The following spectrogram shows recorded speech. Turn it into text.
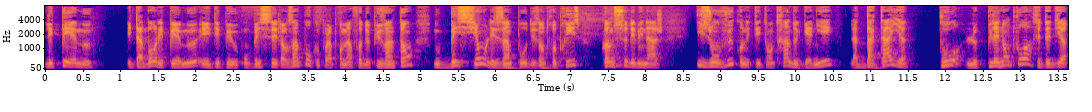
les PME Et d'abord les PME et les TPE qui ont baissé leurs impôts, que pour la première fois depuis 20 ans, nous baissions les impôts des entreprises comme ceux des ménages. Ils ont vu qu'on était en train de gagner la bataille pour le plein emploi, c'est-à-dire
